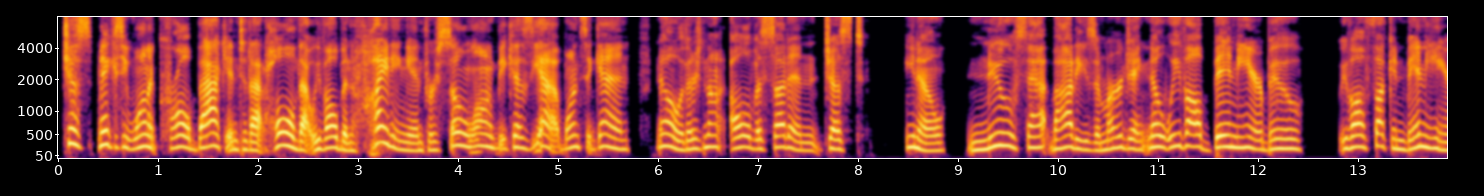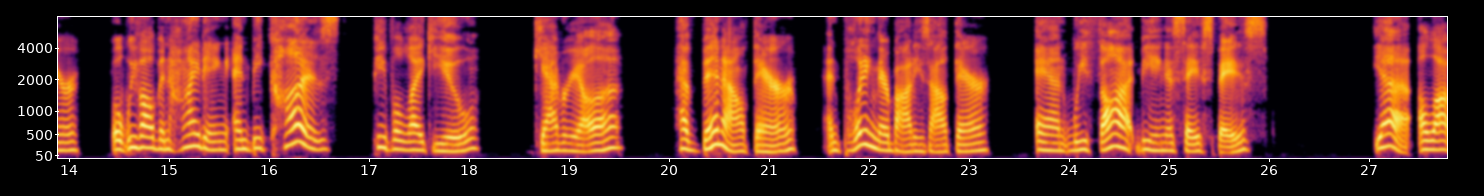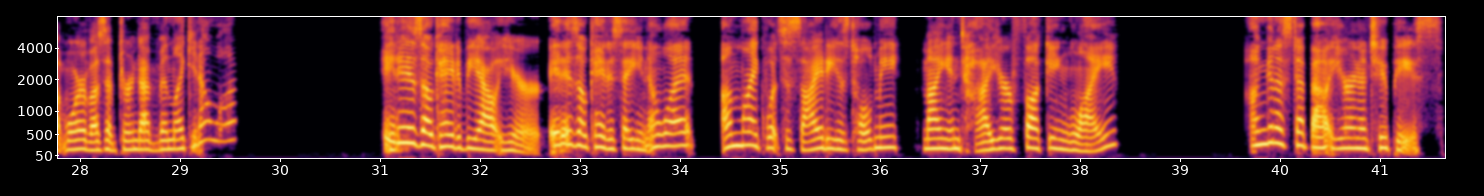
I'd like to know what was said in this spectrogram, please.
just makes you want to crawl back into that hole that we've all been hiding in for so long because, yeah, once again, no, there's not all of a sudden just, you know, new fat bodies emerging. No, we've all been here, boo. We've all fucking been here, but we've all been hiding. And because people like you Gabriella have been out there and putting their bodies out there. And we thought being a safe space, yeah, a lot more of us have turned out and been like, you know what? It is okay to be out here. It is okay to say, you know what? Unlike what society has told me my entire fucking life, I'm going to step out here in a two piece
